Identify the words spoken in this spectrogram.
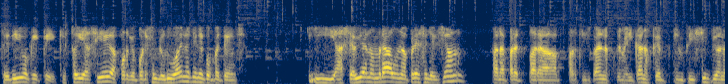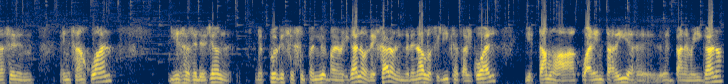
te digo que, estoy a ciegas porque, por ejemplo, Uruguay no tiene competencia. Y se había nombrado una preselección para, para, para, participar en los panamericanos que en principio van a ser en, San Juan. Y esa selección, después que se suspendió el Panamericano, dejaron entrenar los filistas tal cual y estamos a 40 días del Panamericano.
